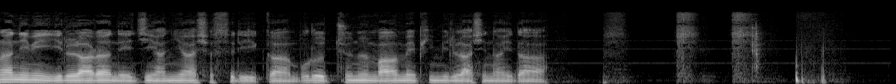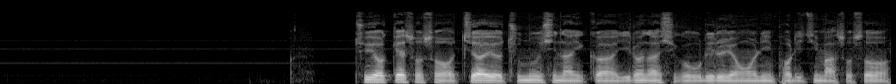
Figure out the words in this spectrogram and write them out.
하나님이 이를 알아내지 아니하셨으리까 무릇 주는 마음의 비밀을 아시나이다. 주여 깨소서 어찌하여 주무시나이까 일어나시고 우리를 영원히 버리지 마소서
